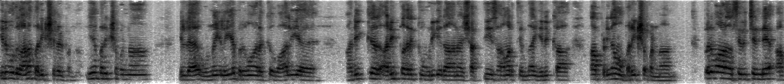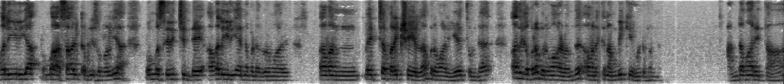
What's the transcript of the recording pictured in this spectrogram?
இது முதலான பரீட்சைகள் பண்ணான். ஏன் பரீட்சை பண்ணான்? இல்ல உண்மையிலேயே பெருமாளுக்கு வாலிய அடிக்க அடிப்பதற்கு உரியதான சக்தி சாமர்த்தியம் தான் இருக்கா அப்படின்னு அவன் பரீட்சை பண்ணான். பெருமாளை சிரிச்சுண்டே அவலீலியா ரொம்ப அசால்ட் அப்படின்னு சொல்றோம் இல்லையா? ரொம்ப சிரிச்சுண்டே அவலியிலியா என்ன பண்ணார் பெருமாள்? அவன் வச்ச பரீட்சையெல்லாம் பெருமாள் ஏத்துண்டார். அதுக்கப்புறம் பெருமாள் வந்து அவனுக்கு நம்பிக்கையை உண்டு பண்ணார். அந்த மாதிரி தான்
